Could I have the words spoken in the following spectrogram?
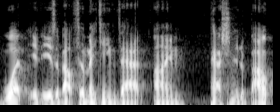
what it is about filmmaking that I'm passionate about.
